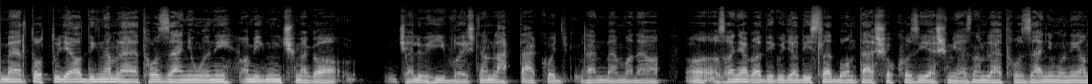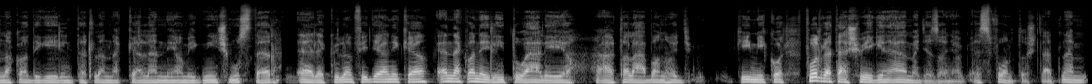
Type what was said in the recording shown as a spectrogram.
mert ott ugye addig nem lehet hozzányúlni, amíg nincs meg a nincs előhívva, és nem látták, hogy rendben van-e a, az anyag, addig ugye a díszletbontásokhoz ilyesmihez nem lehet hozzányúlni, annak addig érintetlennek kell lenni, amíg nincs muszter. Erre külön figyelni kell. Ennek van egy rituáléja általában, hogy ki mikor. Forgatás végén elmegy az anyag, ez fontos, tehát nem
